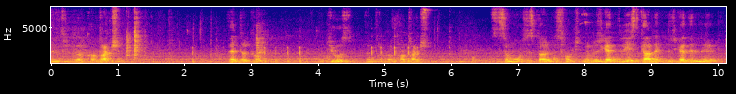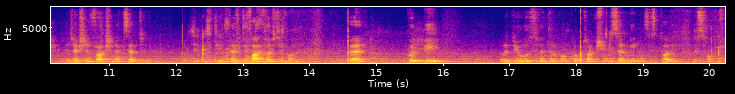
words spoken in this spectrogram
ventricular contraction. Ventricle reduced ventricular contraction. سموه سيستول ديسفونكشن من إيش قد ليست كارديك إيش قد الاجكشن فراكشن اكسبتد 65 55 ف could be reduced ventricular contraction نسميه systolic dysfunction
